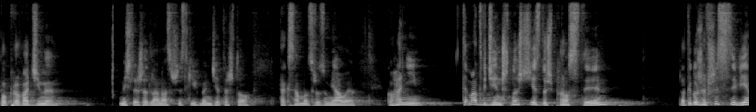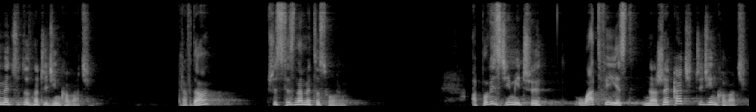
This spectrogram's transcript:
poprowadzimy. Myślę, że dla nas wszystkich będzie też to tak samo zrozumiałe. Kochani, temat wdzięczności jest dość prosty, dlatego że wszyscy wiemy, co to znaczy dziękować. Prawda? Wszyscy znamy to słowo. A powiedzcie mi, czy łatwiej jest narzekać, czy dziękować?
